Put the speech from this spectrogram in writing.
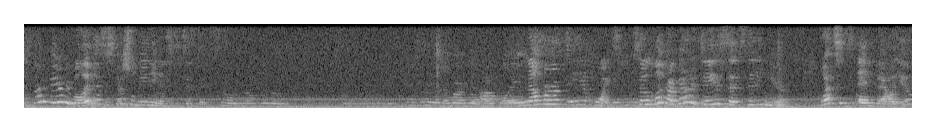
It's not a variable. N has a special meaning in statistics. So number Number of data points. So look, I've got a data set sitting here. What's its n value?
